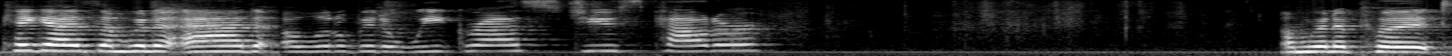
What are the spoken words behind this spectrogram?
Okay guys, I'm gonna add a little bit of wheatgrass juice powder. I'm gonna put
